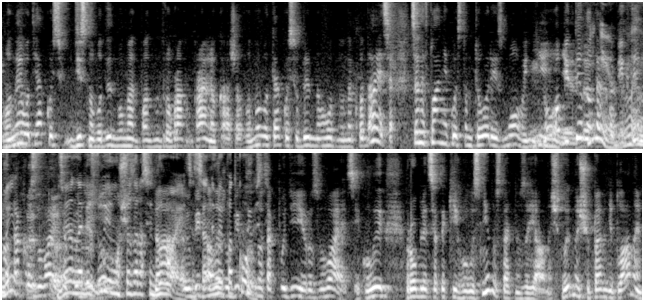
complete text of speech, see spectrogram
Вони от якось дійсно в один момент пан Дмитро правильно каже, воно от якось один на одну накладається. Це не в плані якоїсь там теорії змови. Ні, ну об'єктивно Ні, так, ні, об'єктивно ми- так розвивається. Ми аналізуємо, що зараз відбувається. Да, Це але не об'єктивно так події розвиваються. І коли робляться такі голосні достатньо заяви, значить видно, що певні плани.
